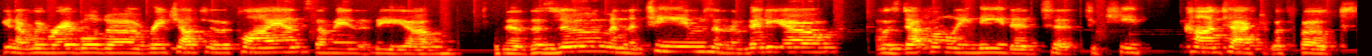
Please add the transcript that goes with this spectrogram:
you know, we were able to reach out to the clients. I mean, the, um, the, the Zoom and the Teams and the video was definitely needed to, to keep contact with folks.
